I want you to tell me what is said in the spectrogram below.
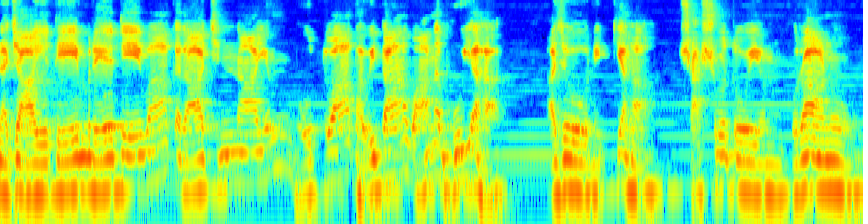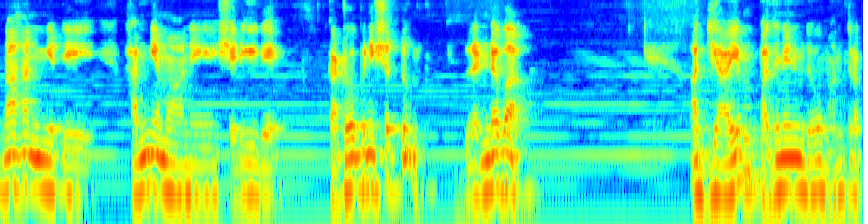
నజాయతే మ్రేయతే వా కదాచిన్నాయం భూత్వా భవితా వానభూయ అజో నిత్య శాశ్వతోయం పురాణో న హన్యతే హన్యమానే శరీరే కఠోపనిషత్తు రెండవ అధ్యాయం పద్దెనిమిదవ మంత్రం.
